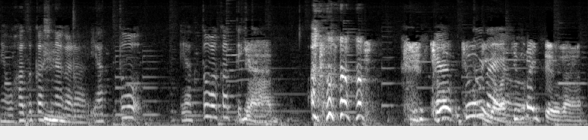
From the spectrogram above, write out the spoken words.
ね、お恥ずかしながらやっと、やっと分かってきたいや興興味が湧きづらいっていうのが、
